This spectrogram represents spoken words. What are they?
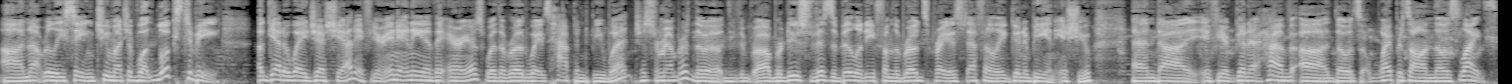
Uh, not really seeing too much of what looks to be a getaway just yet. If you're in any of the areas where the roadways happen to be wet, just remember the, the uh, reduced visibility from the road spray is definitely going to be an issue. And uh, if you're going to have uh, those wipers on, those lights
